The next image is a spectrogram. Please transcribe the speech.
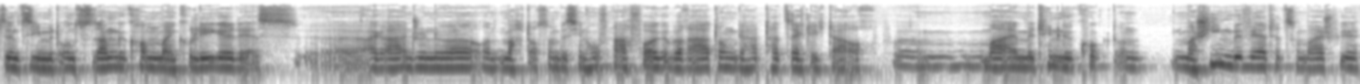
sind sie mit uns zusammengekommen. Mein Kollege, der ist äh, Agraringenieur und macht auch so ein bisschen Hofnachfolgeberatung, der hat tatsächlich da auch ähm, mal mit hingeguckt und Maschinen bewertet zum Beispiel,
